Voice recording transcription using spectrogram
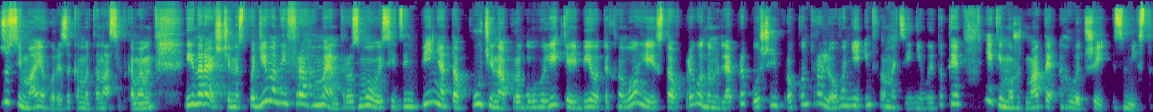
з усіма його ризиками та наслідками. І нарешті несподіваний фрагмент розмови Сі Цзіньпіня та Путіна про довголіття і біотехнології став приводом для припущень про контрольовані інформаційні витоки, які можуть мати глибший зміст.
